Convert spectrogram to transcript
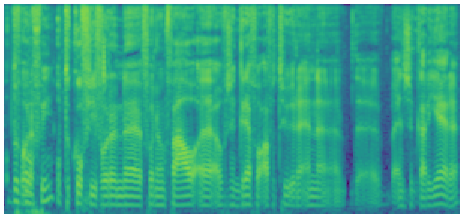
Op de voor, koffie? Op de koffie voor een, uh, voor een verhaal over zijn gravel-avonturen en, de, en zijn carrière.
